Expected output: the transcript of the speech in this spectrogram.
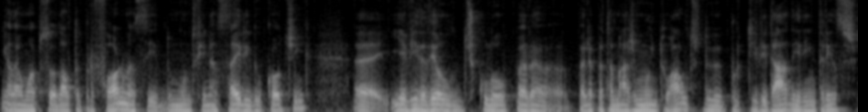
ele é uma pessoa de alta performance e do mundo financeiro e do coaching, uh, e a vida dele descolou para, para patamares muito altos de produtividade e de interesses.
